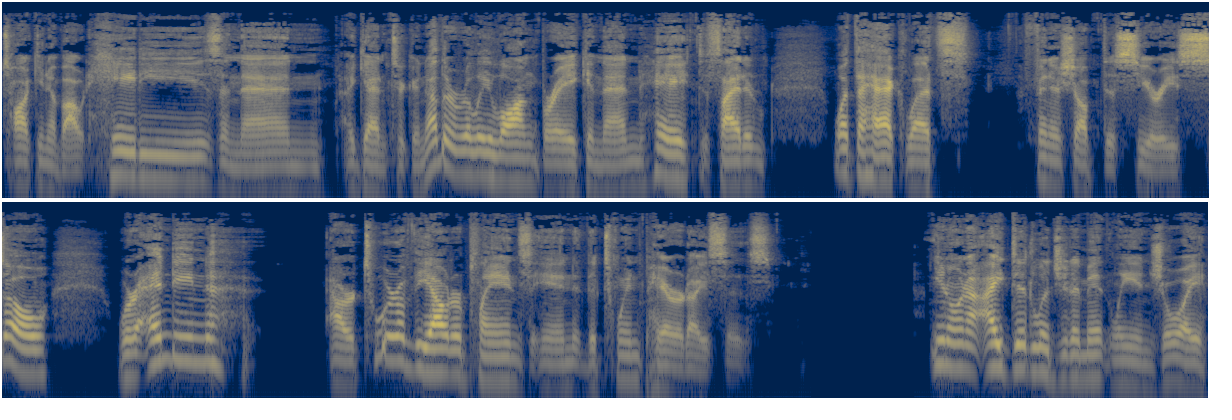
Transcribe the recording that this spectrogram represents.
talking about Hades and then again took another really long break and then, hey, decided, what the heck, let's finish up this series. So we're ending our tour of the Outer Planes in the Twin Paradises you know, and I did legitimately enjoy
